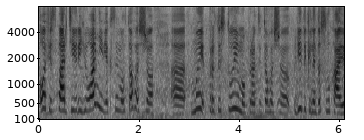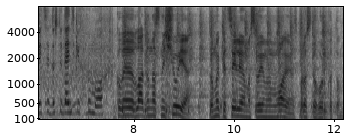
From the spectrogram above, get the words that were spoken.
офіс партії регіонів як символ того, що ми протестуємо проти того, що політики не дослухаються до студентських вимог. Коли влада нас не чує, то ми підсилюємо своїми вимоги просто гуркотом.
